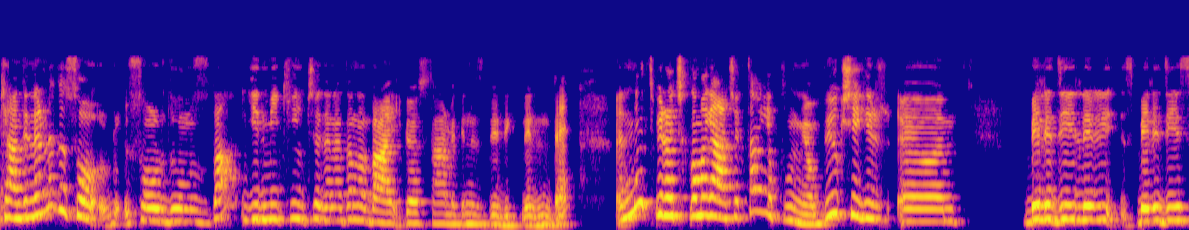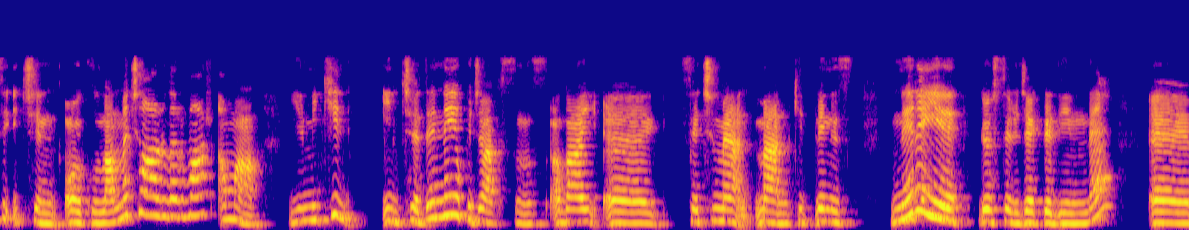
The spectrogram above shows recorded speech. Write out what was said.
Kendilerine de sor, sorduğumuzda 22 ilçede neden aday göstermediniz dediklerinde net bir açıklama gerçekten yapılmıyor. Büyükşehir e, belediyeleri belediyesi için oy kullanma çağrıları var ama 22 ilçede ne yapacaksınız? Aday e, seçmen kitleniz nereyi gösterecek dediğinde e,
